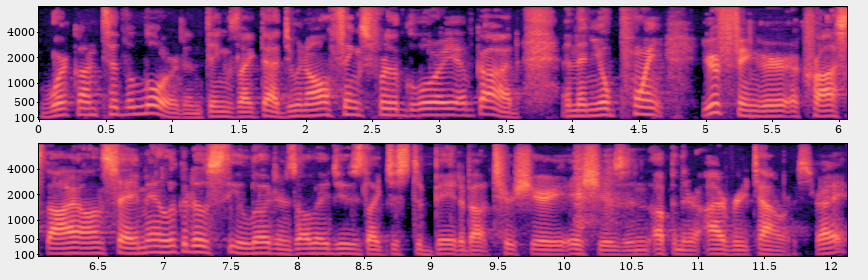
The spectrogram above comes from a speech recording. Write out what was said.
Work unto the Lord and things like that, doing all things for the glory of God. And then you'll point your finger across the aisle and say, man, look at those theologians. All they do is like just debate about tertiary issues and up in their ivory towers, right?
